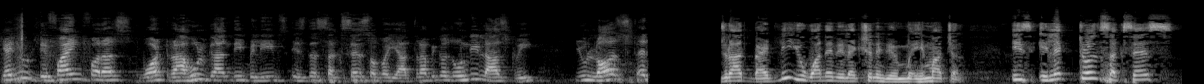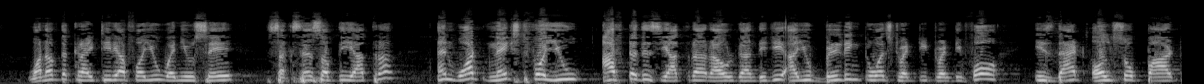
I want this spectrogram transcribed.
Can you define for us what Rahul Gandhi believes is the success of a yatra? Because only last week you lost an Gujarat badly, you won an election in Him- Himachal. Is electoral success one of the criteria for you when you say success of the yatra? And what next for you after this yatra, Rahul Gandhi ji? Are you building towards 2024? Is that also part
